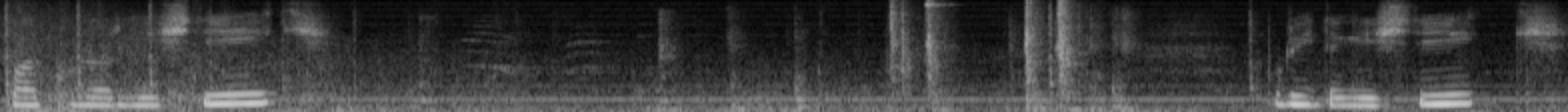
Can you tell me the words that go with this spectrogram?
Parkurları geçtik. Burayı da geçtik.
